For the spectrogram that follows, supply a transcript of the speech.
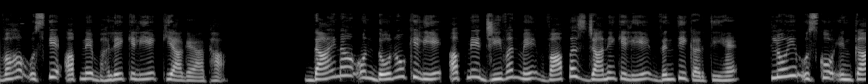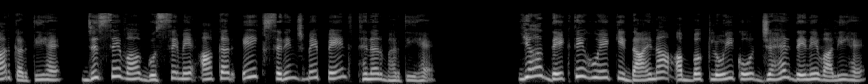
वह उसके अपने भले के लिए किया गया था। डायना उन दोनों के लिए अपने जीवन में वापस जाने के लिए विनती करती है। क्लोई उसको इनकार करती है, जिससे वह गुस्से में आकर एक सिरिंज में पेंट थिनर भरती है। यह देखते हुए कि डायना अब क्लोई को जहर देने वाली है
